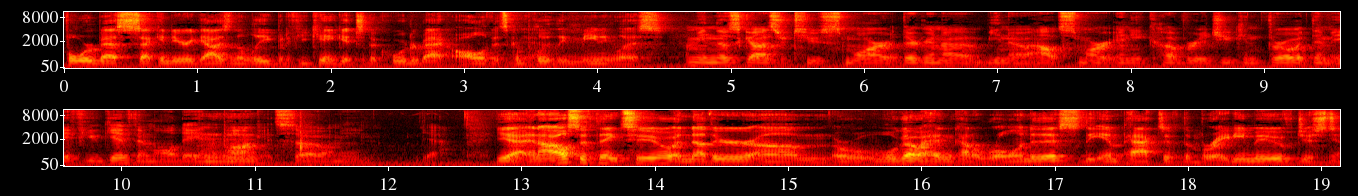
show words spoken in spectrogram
four best secondary guys in the league, but if you can't get to the quarterback, all of it's completely meaningless. I mean, those guys are too smart. They're gonna, you know, outsmart any coverage you can throw at them if you give them all day in the Mhm. pocket. So, I mean, yeah. Yeah, and I also think too another, um, or we'll go ahead and kind of roll into this the impact of the Brady move, just Yeah.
